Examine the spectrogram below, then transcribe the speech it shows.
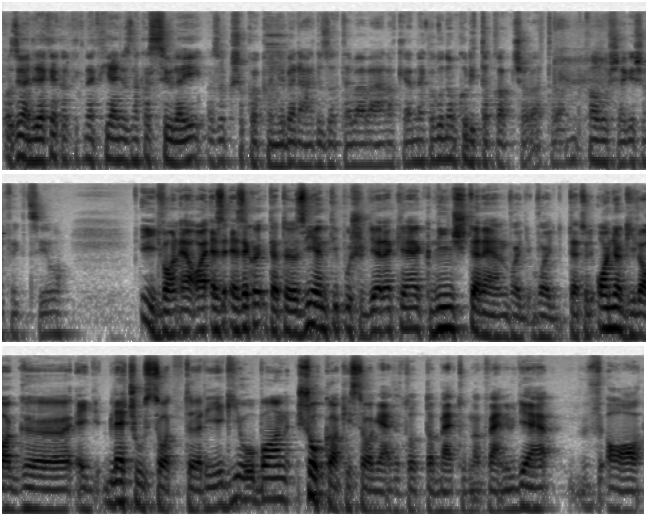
az olyan gyerekek, akiknek hiányoznak a szülei, azok sokkal könnyebben áldozatává válnak ennek. A gondolom, akkor itt a kapcsolat, a valóság és a fikció. Így van, e, ez, ezek, tehát az ilyen típusú gyerekek nincs teren, vagy, vagy tehát, hogy anyagilag egy lecsúszott régióban sokkal kiszolgáltatottabbá tudnak válni. Ugye a,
